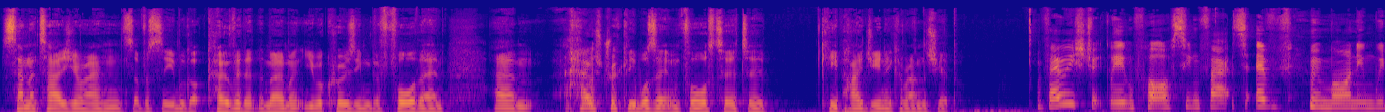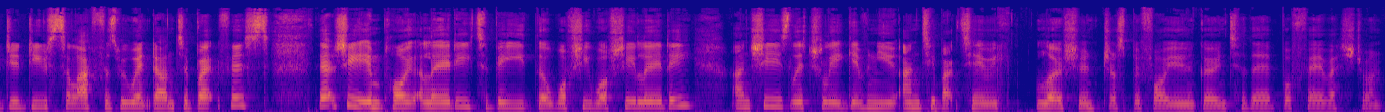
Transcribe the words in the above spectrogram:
sanitize your hands. Obviously, we've got COVID at the moment. You were cruising before then. Um, how strictly was it enforced to, to keep hygienic around the ship? Very strictly enforced. In fact, every morning we did used to laugh as we went down to breakfast. They actually employ a lady to be the washy washy lady, and she's literally giving you antibacterial lotion just before you go into the buffet restaurant.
